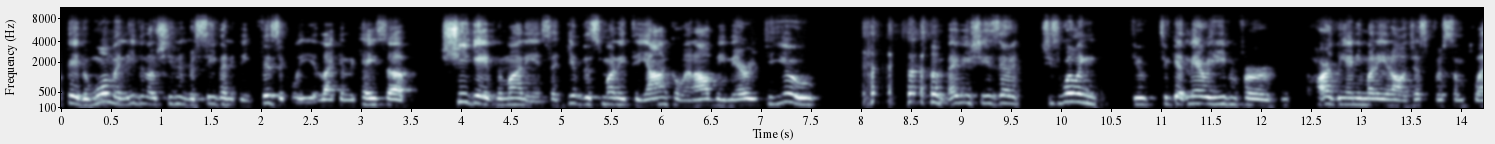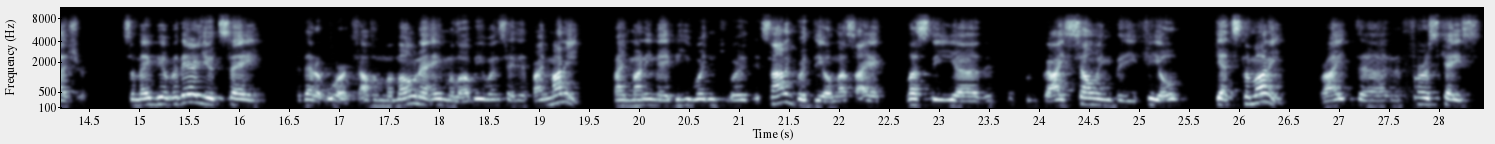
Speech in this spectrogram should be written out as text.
okay, the woman, even though she didn't receive anything physically, like in the case of she gave the money and said, "Give this money to Yankel, and I'll be married to you." Maybe she's uh, she's willing to, to get married even for hardly any money at all, just for some pleasure. So maybe over there you'd say that it works. Alpha Mamona a Malobi wouldn't say that by money. By money, maybe he wouldn't. It's not a good deal unless I unless the, uh, the guy selling the field gets the money, right? Uh, in the first case,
